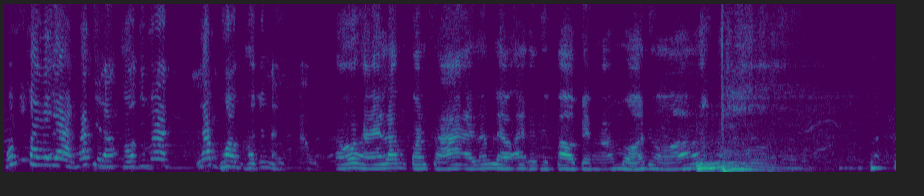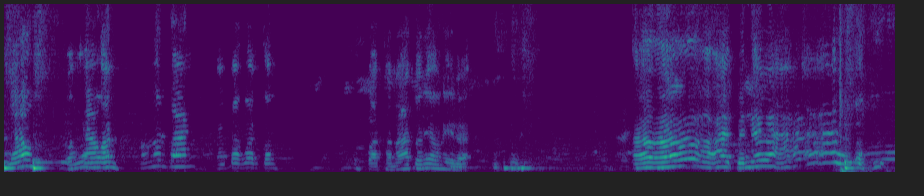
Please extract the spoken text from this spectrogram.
ผมมีมารยาทมาทีหลังเขาที่มาล่ำพร้อมเขาจังไหนเอาเอาหายล่ำก่อนสาไอ้ล่ำแล้วไอ้กระสิเป่าไปหาหมอดอเดี๋ยวลองเอากันเอาเงินก่อนตั้งวันก่อนปรารถนาตัวเนี้ยนี่แหละเอาเอาไอ้เป็นยังไงเ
